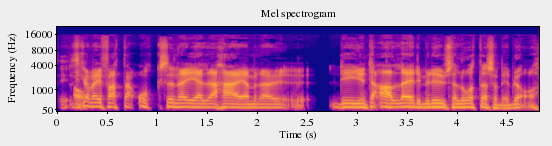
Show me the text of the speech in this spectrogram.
det ska ja. man ju fatta också när det gäller det här, jag menar, det är ju inte alla Eddie Meduza-låtar som är bra.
